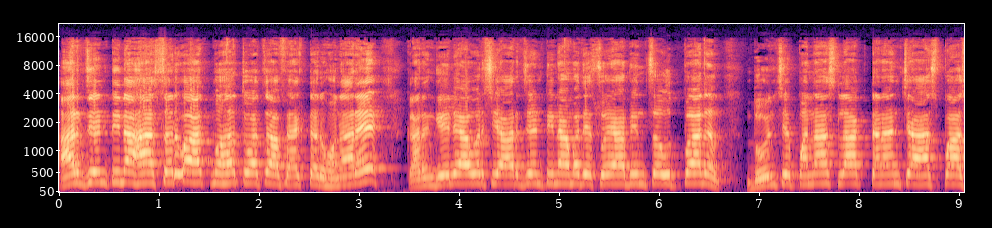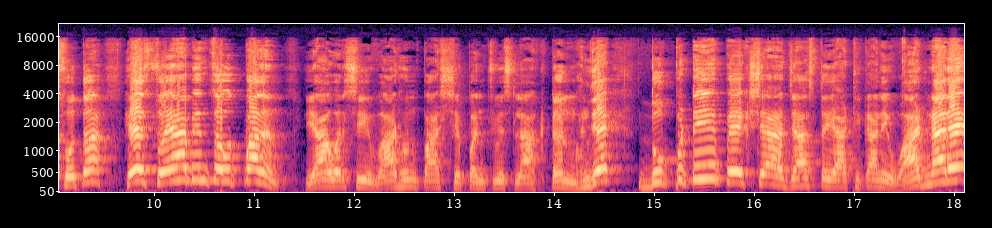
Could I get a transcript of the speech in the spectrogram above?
अर्जेंटिना हा सर्वात महत्त्वाचा फॅक्टर होणार आहे. कारण गेल्या वर्षी अर्जेंटिनामध्ये सोयाबीनचं उत्पादन दोनशे पन्नास लाख टनांच्या आसपास होतं. हे सोयाबीनचं उत्पादन यावर्षी वाढून पाचशे पंचवीस लाख टन म्हणजे दुपटीपेक्षा जास्त या ठिकाणी वाढणारे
